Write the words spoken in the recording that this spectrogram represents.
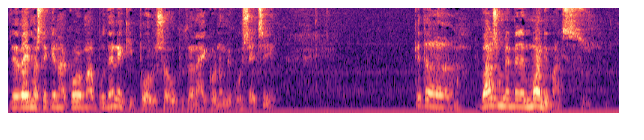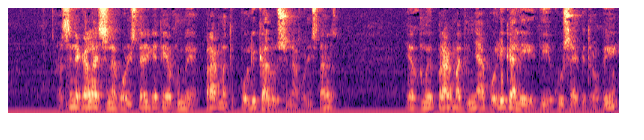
Βέβαια είμαστε και ένα κόμμα που δεν έχει πόρους από πουθενά οικονομικούς έτσι. Και τα βάζουμε με μόνοι μας. Α είναι καλά οι συναγωνιστές γιατί έχουμε πράγματι πολύ καλούς συναγωνιστέ. Έχουμε πράγματι μια πολύ καλή διοικούσα επιτροπή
